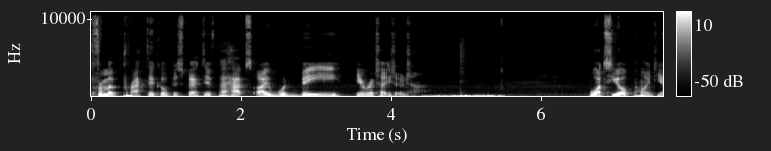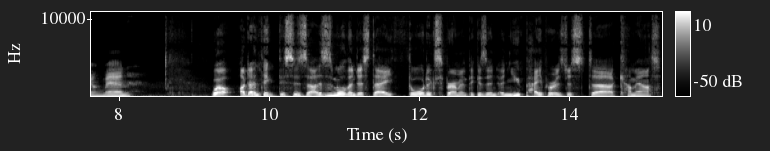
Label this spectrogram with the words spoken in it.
from a practical perspective, perhaps I would be irritated. What's your point, young man? Well, I don't think this is uh, this is more than just a thought experiment because a, a new paper has just uh, come out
